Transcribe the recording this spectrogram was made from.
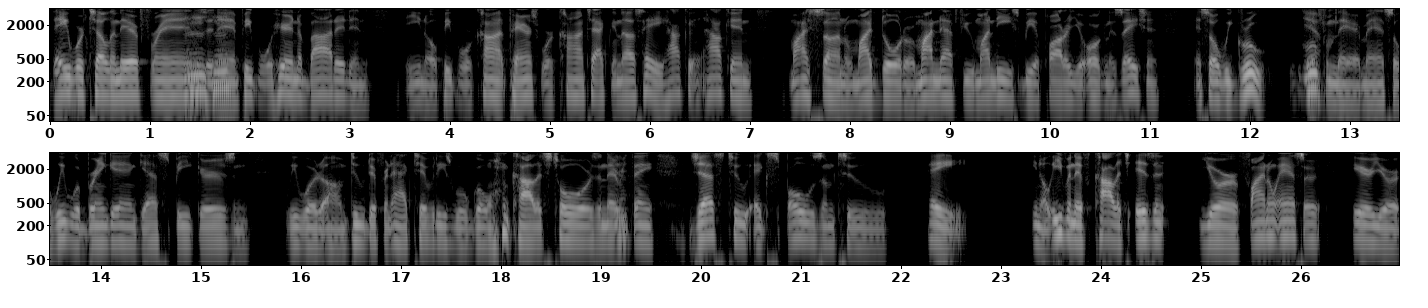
they were telling their friends, mm-hmm. and then people were hearing about it, and you know, people were con- parents were contacting us. Hey, how can how can my son or my daughter or my nephew, my niece be a part of your organization? And so we grew, we grew yeah. from there, man. So we would bring in guest speakers and we would um, do different activities. We'll go on college tours and everything yeah. just to expose them to, hey, you know, even if college isn't your final answer. Here, your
